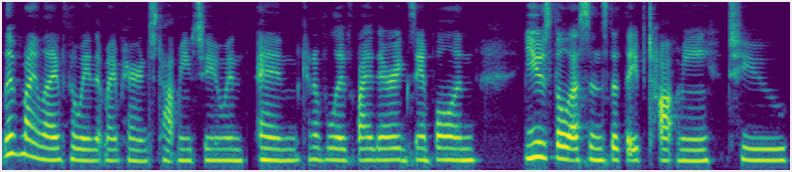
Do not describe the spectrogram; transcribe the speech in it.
live my life the way that my parents taught me to and and kind of live by their example and use the lessons that they've taught me to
